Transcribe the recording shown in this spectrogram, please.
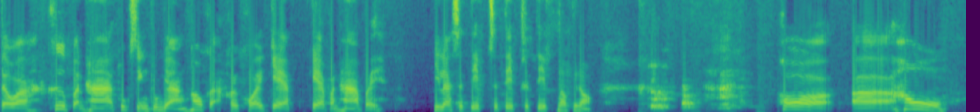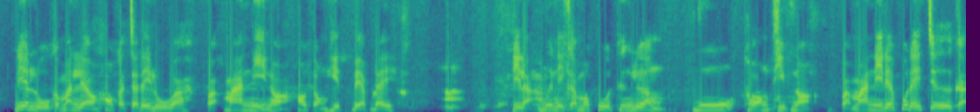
แต่ว่าคือปัญหาทุกสิ่งทุกอย่างเฮาก็ค่อยๆ แก้แก้ปัญหาไปทีละสเต็ปสเต็ปสเต็ปเนาะพี่น้องพ่อเอ่อเฮาเรียนรู้กับมันแล้วเฮาก็จะได้รู้ว่า ประมาณนี้เนาะเฮาต้องเฮ็ดแบบใดนี่ละมื้อนี้ก็มาพูดถึงเรื่องหมูทองทิพย์เนาะประมาณนี้เด้อผู้ใดเจอก็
